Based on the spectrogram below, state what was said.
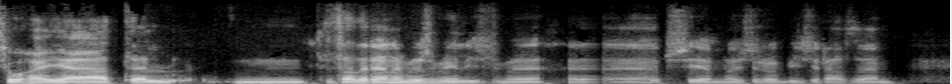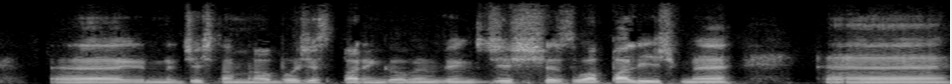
Słuchaj, ja te, mm, z Adrianem już mieliśmy e, przyjemność robić razem, e, gdzieś tam na obozie sparingowym, więc gdzieś się złapaliśmy. E,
